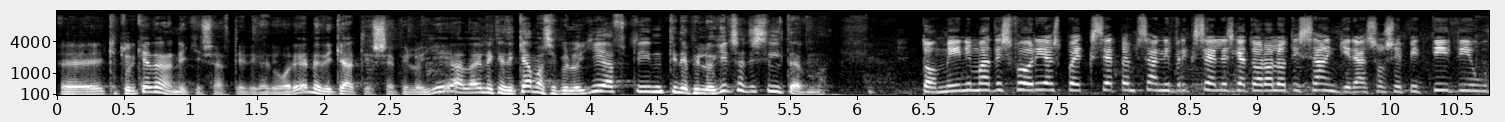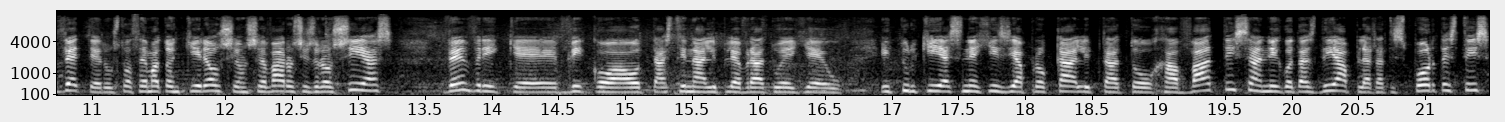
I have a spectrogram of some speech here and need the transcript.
Ε, και η Τουρκία δεν ανήκει σε αυτή την κατηγορία. Είναι δικιά της επιλογή, αλλά είναι και δικιά μας επιλογή αυτή την επιλογή της να τη στυλιτεύουμε. Το μήνυμα δυσφορία που εξέπεμψαν οι Βρυξέλλες για το ρόλο της Άγκυρας ως επιτίδιου ουδέτερου στο θέμα των κυρώσεων σε βάρος της Ρωσίας δεν βρήκε βίκο αότα στην άλλη πλευρά του Αιγαίου. Η Τουρκία συνεχίζει απροκάλυπτα το χαβά τη, ανοίγοντας διάπλατα τις πόρτες της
